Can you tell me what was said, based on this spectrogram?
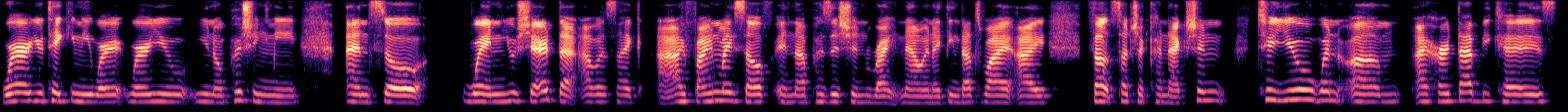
where are you taking me? Where where are you you know pushing me? And so when you shared that i was like i find myself in that position right now. And i think that's why i felt such a connection to you when um i heard that because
